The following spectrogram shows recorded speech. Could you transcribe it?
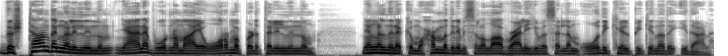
ദൃഷ്ടാന്തങ്ങളിൽ നിന്നും ജ്ഞാനപൂർണമായ ഓർമ്മപ്പെടുത്തലിൽ നിന്നും ഞങ്ങൾ നിനക്ക് മുഹമ്മദ് നബി സല്ലാഹു അലഹി വസ്ല്ലം ഓതിക്കേൾപ്പിക്കുന്നത് ഇതാണ്.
